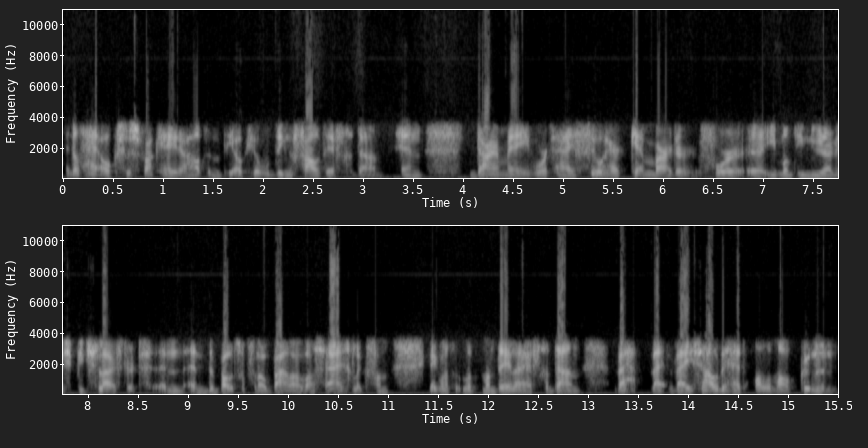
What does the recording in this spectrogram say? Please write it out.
En dat hij ook zijn zwakheden had en dat hij ook heel veel dingen fout heeft gedaan. En daarmee wordt hij veel voor uh, iemand die nu naar de speech luistert. En, en de boodschap van Obama was eigenlijk van... Kijk, wat, wat Mandela heeft gedaan... Wij, wij, wij zouden het allemaal kunnen...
